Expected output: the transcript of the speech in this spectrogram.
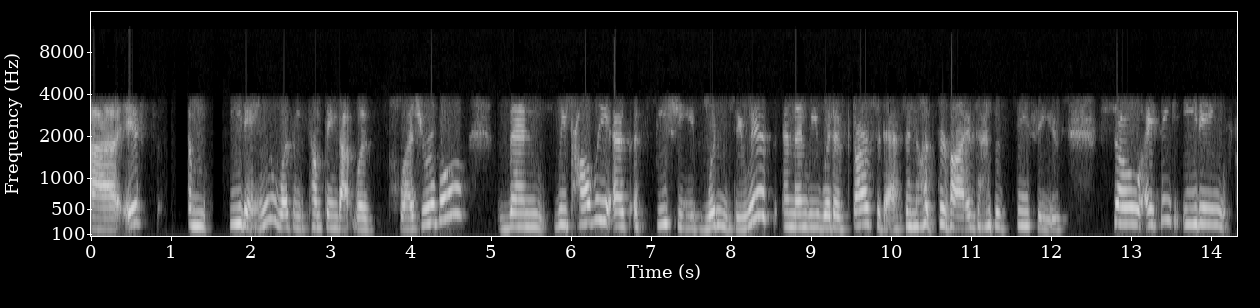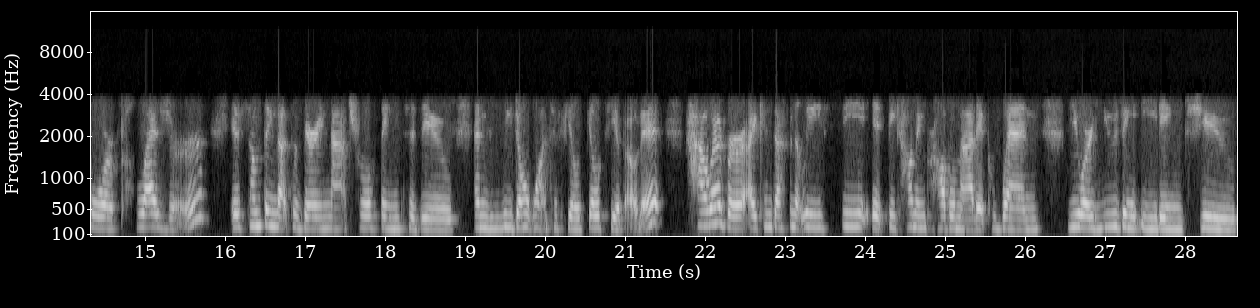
uh, if um, eating wasn't something that was pleasurable, then we probably as a species wouldn't do it, and then we would have starved to death and not survived as a species. So I think eating for pleasure is something that's a very natural thing to do, and we don't want to feel guilty about it. However, I can definitely see it becoming problematic when you are using eating to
